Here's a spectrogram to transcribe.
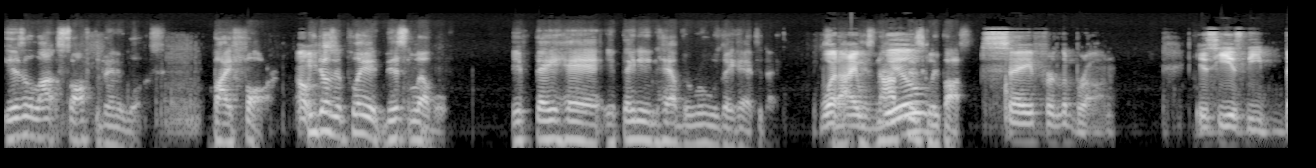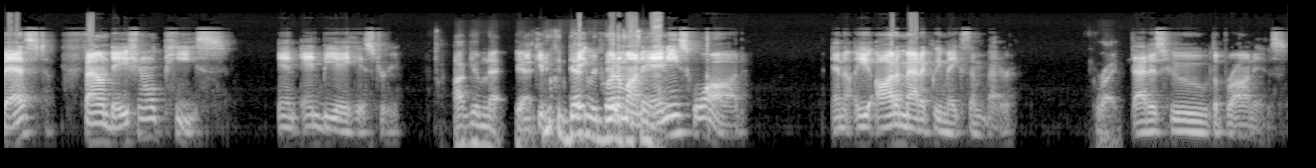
is a lot softer than it was by far. Oh, he doesn't play at this level if they had if they didn't have the rules they had today. What not- I will physically possible. say for LeBron is he is the best foundational piece in NBA history. I'll give him that. Yeah, you can, you can pick- definitely put him on team. any squad, and he automatically makes them better. right. That is who LeBron is.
